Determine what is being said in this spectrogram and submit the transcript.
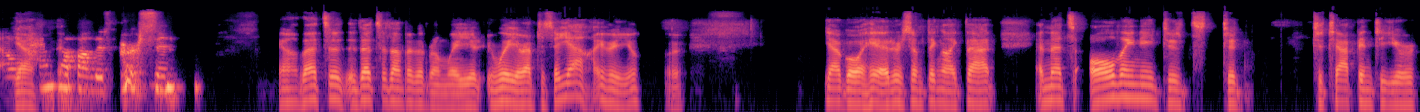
uh, yeah. hang up on this person. Yeah, that's a that's another good one where you where you have to say, "Yeah, I hear you." Or, yeah, go ahead or something like that. And that's all they need to to to tap into your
